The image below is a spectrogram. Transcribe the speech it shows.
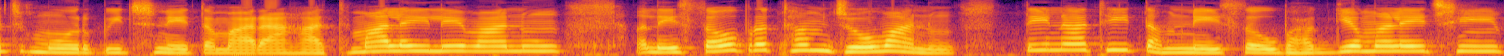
જ મોરપીંછને તમારા હાથમાં લઈ લેવાનું અને સૌપ્રથમ જોવાનું. તેનાથી તમને સૌભાગ્ય મળે છે.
